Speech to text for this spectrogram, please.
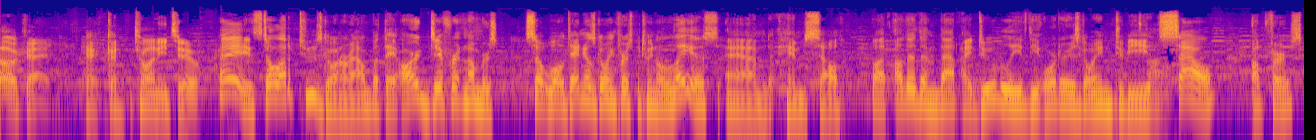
Okay. Okay, good. 22. Hey, still a lot of twos going around, but they are different numbers. So, well, Daniel's going first between Elias and himself. But other than that, I do believe the order is going to be Wow. Sal up first.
